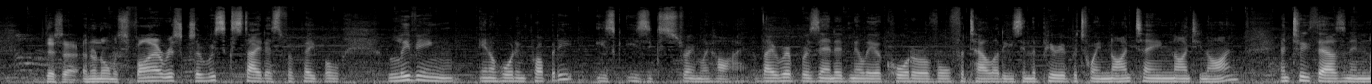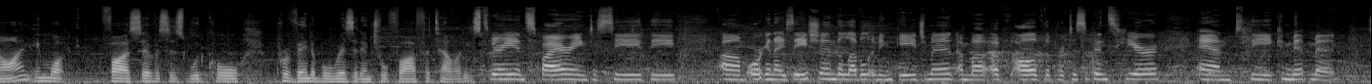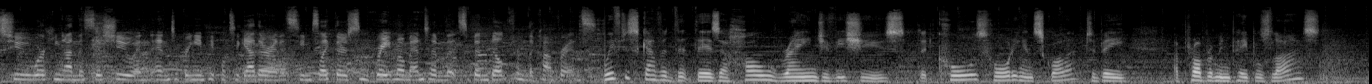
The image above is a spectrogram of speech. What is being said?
There's a, an enormous fire risk. The risk status for people living in a hoarding property is, is extremely high. They represented nearly a quarter of all fatalities in the period between 1999 and 2009 in what fire services would call preventable residential fire fatalities. It's very inspiring to see the um, organization, the level of engagement of all of the participants here, and the commitment to working on this issue and, and, to bringing people together. And it seems like there's some great momentum that's been built from the conference. We've discovered that there's a whole range of issues that cause hoarding and squalor to be a problem in people's lives.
